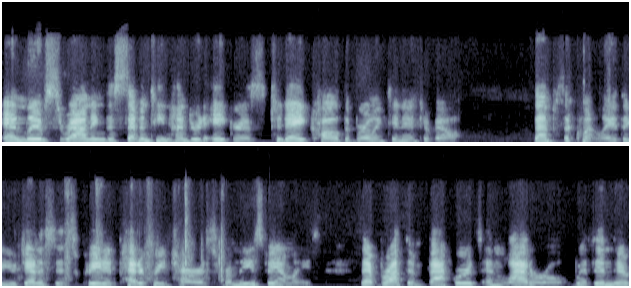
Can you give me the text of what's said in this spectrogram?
and lived surrounding the 1,700 acres today called the Burlington Intervale. Subsequently, the eugenicists created pedigree charts from these families that brought them backwards and lateral within their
